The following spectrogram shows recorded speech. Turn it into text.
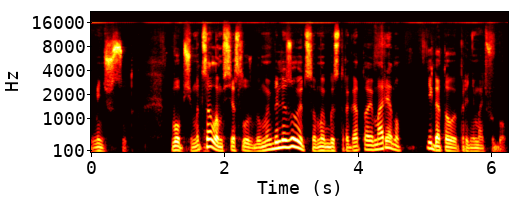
меньше суток. В общем и целом все службы мобилизуются, мы быстро готовим арену и готовы принимать футбол.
